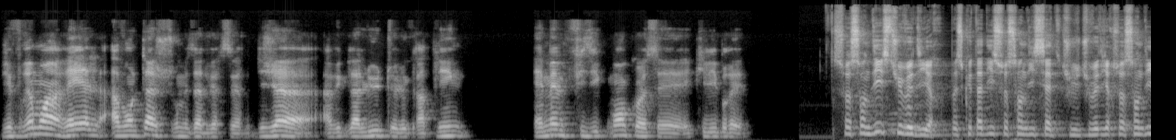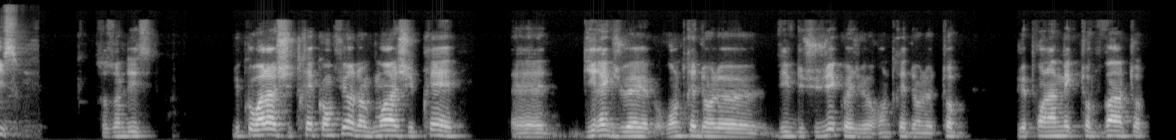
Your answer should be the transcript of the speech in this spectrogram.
j'ai vraiment un réel avantage sur mes adversaires. Déjà, avec la lutte, le grappling, et même physiquement, quoi, c'est équilibré. 70, tu veux dire? Parce que tu as dit 77, tu, tu veux dire 70 70. Du coup, voilà, je suis très confiant. Donc, moi, je suis prêt. Euh, direct, je vais rentrer dans le vif du sujet, quoi. Je vais rentrer dans le top. Je vais prendre un mec top 20, top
